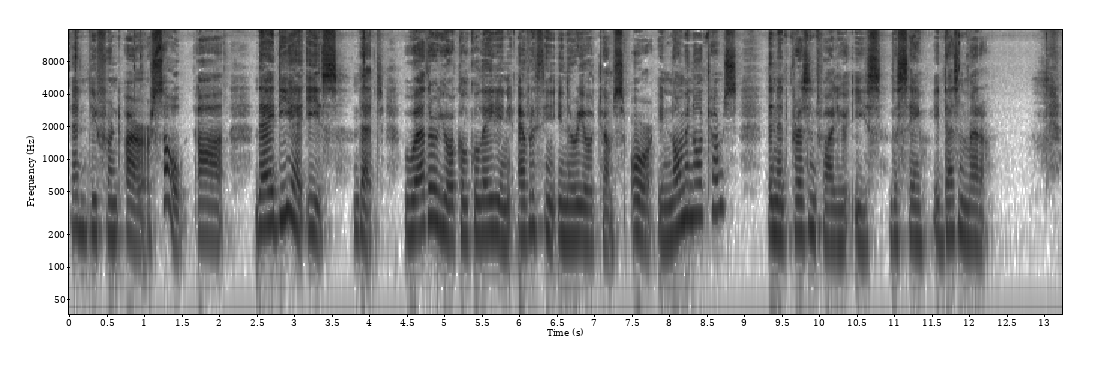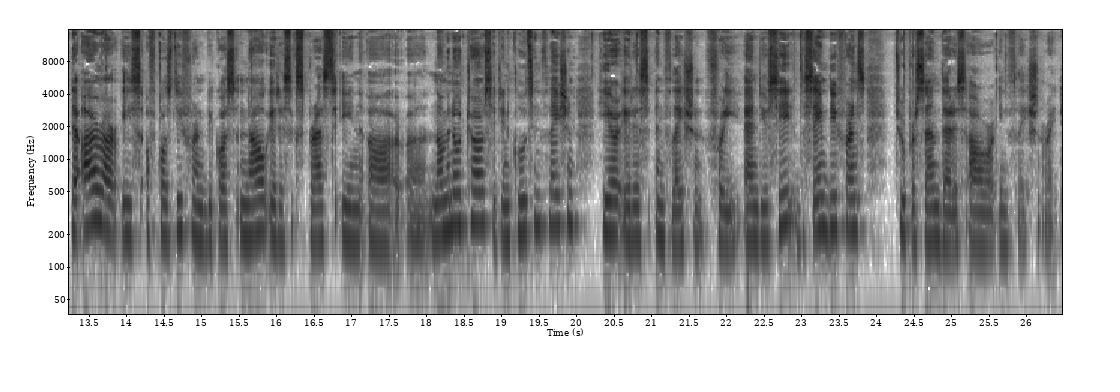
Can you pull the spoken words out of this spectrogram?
and different errors. So uh, the idea is that whether you are calculating everything in real terms or in nominal terms, the net present value is the same. It doesn't matter. The IRR is, of course, different because now it is expressed in uh, uh, nominal terms. It includes inflation. Here it is inflation free. And you see the same difference 2%, that is our inflation rate.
